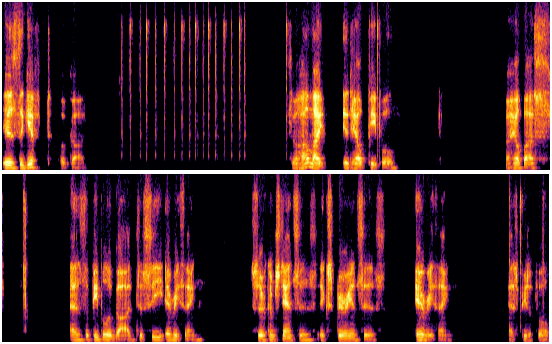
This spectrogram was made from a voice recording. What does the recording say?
is the gift of God. So, how might it help people, uh, help us as the people of God to see everything, circumstances, experiences, everything as beautiful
